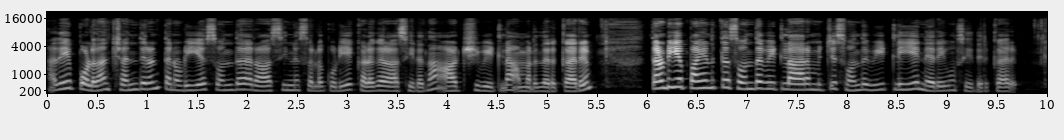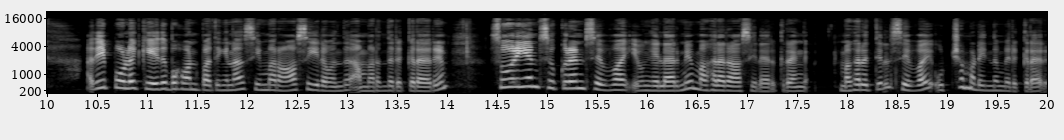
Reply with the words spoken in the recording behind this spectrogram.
அதே போல் தான் சந்திரன் தன்னுடைய சொந்த ராசின்னு சொல்லக்கூடிய கடக ராசியில் தான் ஆட்சி வீட்டில் அமர்ந்திருக்காரு. தன்னுடைய பயணத்தை சொந்த வீட்டில் ஆரம்பித்து சொந்த வீட்டிலேயே நிறைவும் செய்திருக்காரு. அதே போல் கேது பகவான் பார்த்திங்கன்னா சிம்ம ராசியில் வந்து அமர்ந்திருக்கிறாரு. சூரியன் சுக்கரன் செவ்வாய் இவங்க எல்லாருமே மகர ராசியில் இருக்கிறாங்க. மகரத்தில் செவ்வாய் உச்சமடைந்தும் இருக்கிறாரு.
